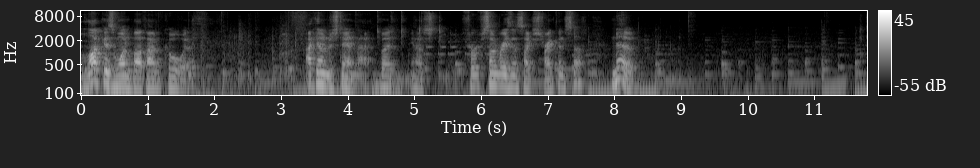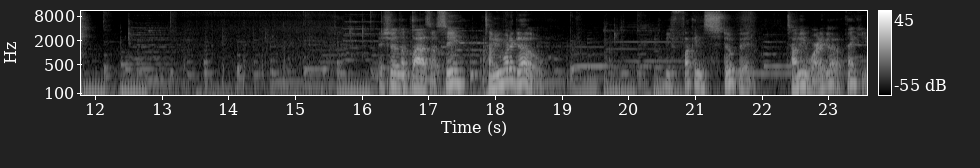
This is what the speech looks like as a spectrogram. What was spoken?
Luck is one buff I'm cool with. I can understand that, but, you know, for some reason it's like strength and stuff. No. It should in the plaza. See? Tell me where to go. Don't be fucking stupid. Tell me where to go. Thank you.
